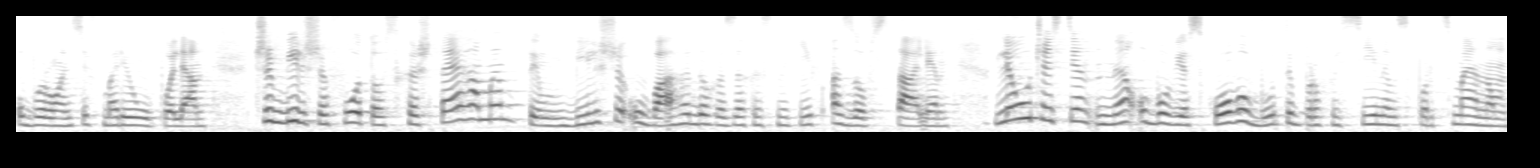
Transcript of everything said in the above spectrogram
оборонців Маріуполя. Чим більше фото з хештегами, тим більше уваги до захисників Азовсталі. Для участі не обов'язково бути професійним спортсменом.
